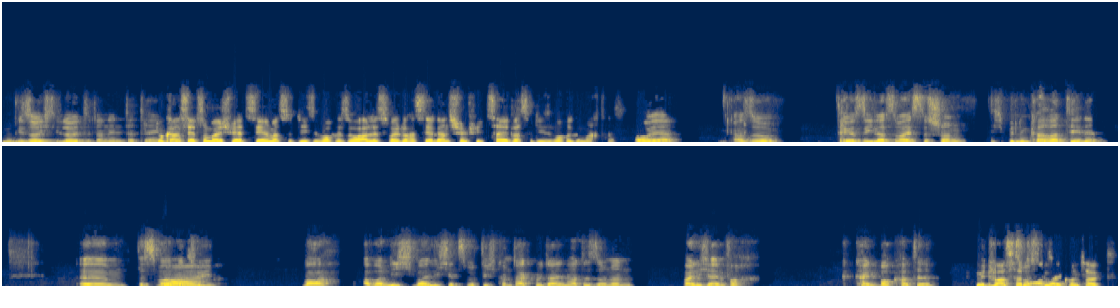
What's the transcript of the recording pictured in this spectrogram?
Wie soll ich die Leute dann entertainen? Du kannst ja zum Beispiel erzählen, was du diese Woche so alles, weil du hast ja ganz schön viel Zeit, was du diese Woche gemacht hast. Oh ja. Also, der Silas weiß es schon. Ich bin in Quarantäne. Ähm, das war Oh. natürlich, war aber nicht, weil ich jetzt wirklich Kontakt mit einem hatte, sondern weil ich einfach keinen Bock hatte. Mit was hattest du arbeiten? Kontakt?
